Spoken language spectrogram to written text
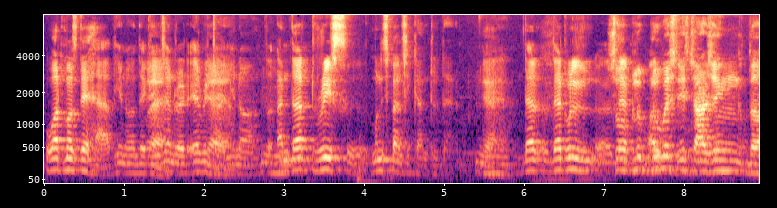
what must they have you know they can Yeah. generate every Yeah, time you know Mhm. and that risk uh, municipality can't do that Yeah. that that will uh, So that, blue, blue waste is charging the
